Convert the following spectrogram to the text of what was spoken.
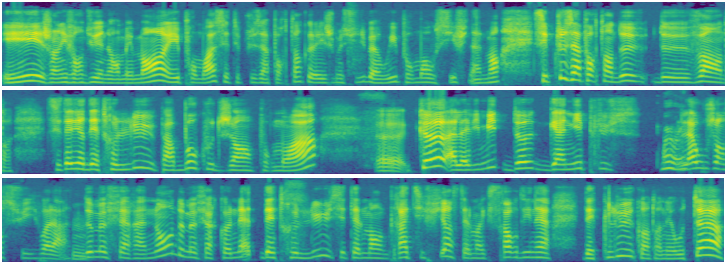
et j'en ai vendu énormément. Et pour moi c'était plus important que et je me suis dit bah oui pour moi aussi finalement c'est plus important de de vendre, c'est-à-dire d'être lu par beaucoup de gens pour moi euh, que à la limite de gagner plus Là où j'en suis, voilà, Hmm. de me faire un nom, de me faire connaître, d'être lu, c'est tellement gratifiant, c'est tellement extraordinaire d'être lu quand on est auteur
